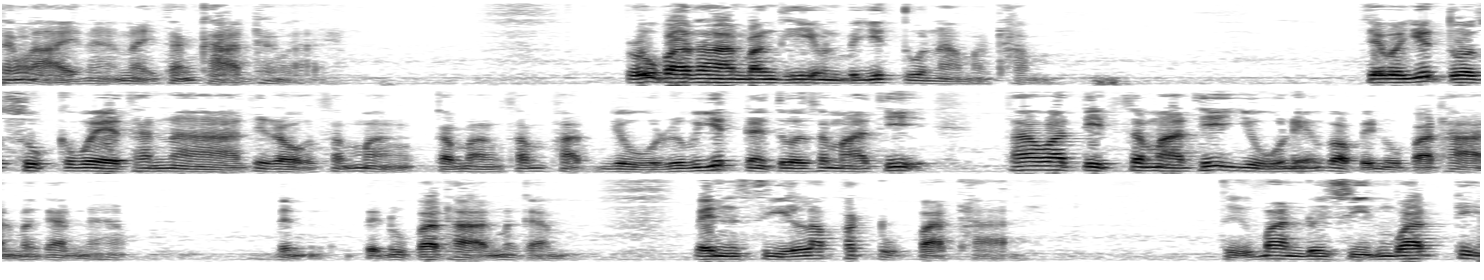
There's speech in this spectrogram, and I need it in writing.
ทั้งหลายนะในทั้งขานทั้งหลายรูปาทานบางทีมันไปยึดตัวนามธรรมจะไปยึดตัวสุขเวทนาที่เราสมังกำลังสัมผัสอยู่ หรือยึดในตัวสมาธิ ถ้าว่าติดสมาธิอยู่เนี่ยก็เป็นอุปาทานเหมือนกันนะครับ เป็นเป็นอุปาทานเหมือนกัน เป็นศีลพัตุปาทาน ถือมั่นโดยศีลวัดที่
